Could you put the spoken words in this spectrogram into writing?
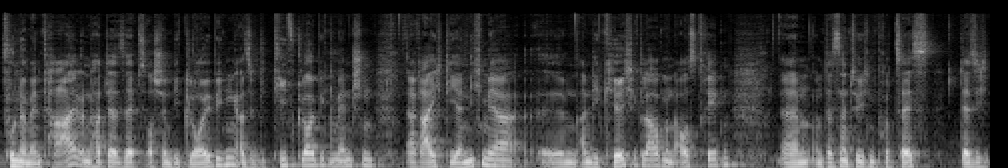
fundamental und hat ja selbst auch schon die Gläubigen, also die tiefgläubigen Menschen erreicht, die ja nicht mehr ähm, an die Kirche glauben und austreten. Ähm, und das ist natürlich ein Prozess, der sich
